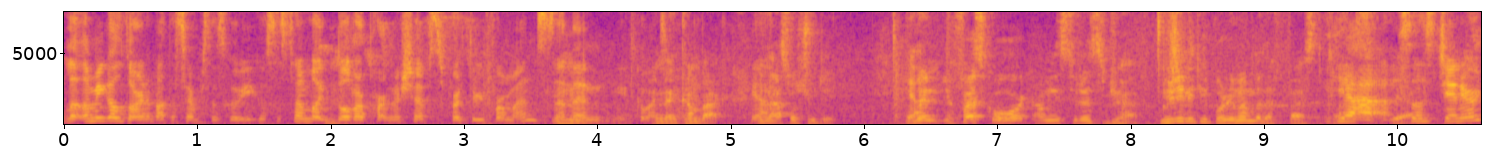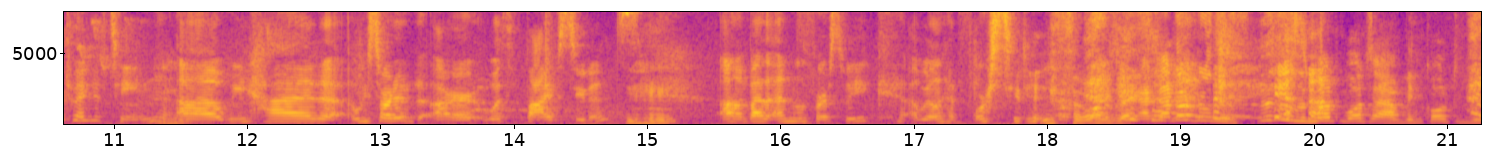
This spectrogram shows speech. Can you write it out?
let, let me go learn about the San Francisco ecosystem, like build our partnerships for three, four months, and then go back. Mm-hmm. and then come back. Yeah. And that's what you did. Yeah. Then your first cohort, how many students did you have? Usually people remember the first class. Yeah, so it's January 2015. Mm-hmm. Uh, we had we started our with five students. Um, by the end of the first week, uh, we only had four students. One is like, I cannot do this. This is not what I have been called to do.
